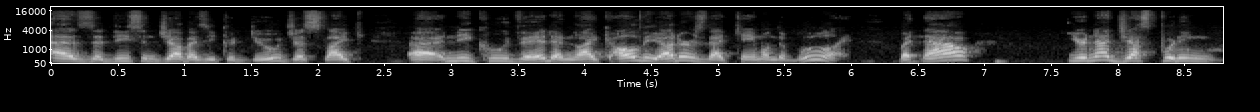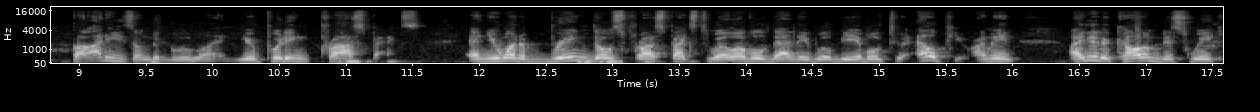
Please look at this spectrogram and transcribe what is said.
as a decent job as he could do, just like uh, Niku did, and like all the others that came on the blue line. But now you're not just putting bodies on the blue line, you're putting prospects. And you want to bring those prospects to a level that they will be able to help you. I mean, I did a column this week.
